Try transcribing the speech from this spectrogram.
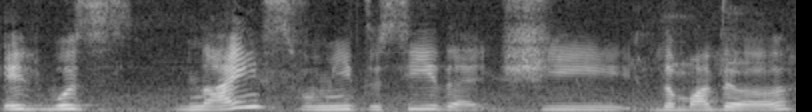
it was nice for me to see that she, the mother,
